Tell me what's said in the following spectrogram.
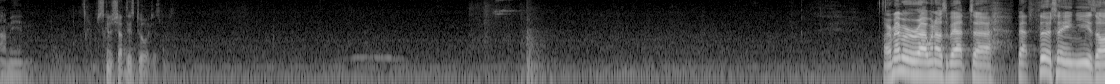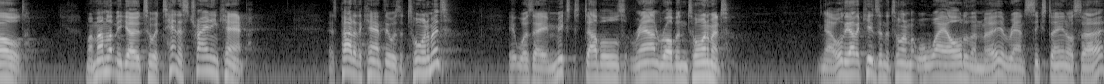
Amen. I'm just going to shut this door just I remember uh, when I was about, uh, about 13 years old, my mum let me go to a tennis training camp. As part of the camp, there was a tournament. It was a mixed doubles round robin tournament. Now, all the other kids in the tournament were way older than me, around 16 or so.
